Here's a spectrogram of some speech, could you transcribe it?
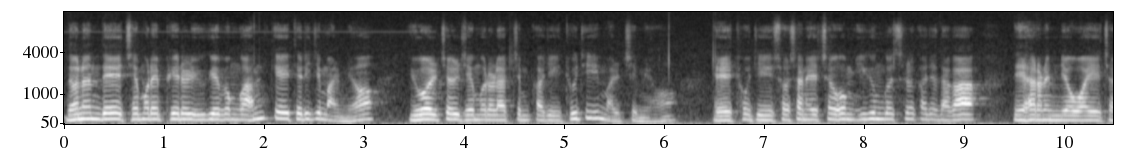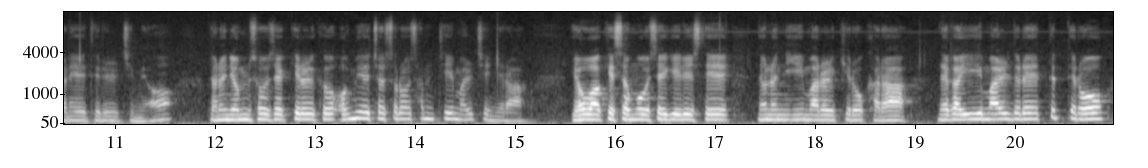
너는 내 제물의 피를 유괴범과 함께 드리지 말며 유월절 제물을 아침까지 두지 말지며 내 토지 소산에 처음 익은 것을 가져다가 내 하나님 여호와의 전에 드릴지며 너는 염소 새끼를 그 어미의 젖으로 삼지 말지니라. 여호와께서 모세에게 이르시되 너는 이 말을 기록하라 내가 이 말들의 뜻대로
